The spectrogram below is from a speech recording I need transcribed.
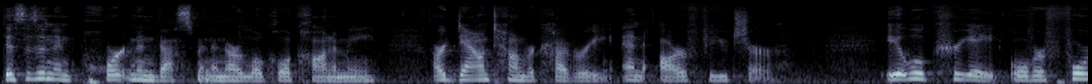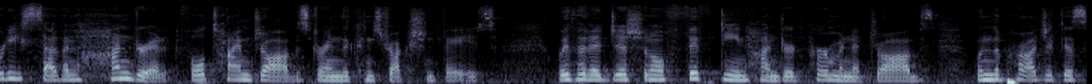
this is an important investment in our local economy, our downtown recovery, and our future. It will create over 4,700 full time jobs during the construction phase, with an additional 1,500 permanent jobs when the project is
